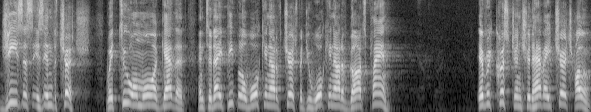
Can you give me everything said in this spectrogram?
Jesus is in the church where two or more are gathered. And today people are walking out of church, but you're walking out of God's plan. Every Christian should have a church home.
